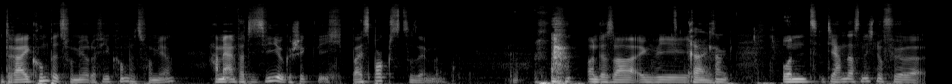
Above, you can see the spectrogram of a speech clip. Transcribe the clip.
drei Kumpels von mir oder vier Kumpels von mir haben mir einfach dieses Video geschickt, wie ich bei Spox zu sehen bin. und das war irgendwie Krank. krank. Und die haben das nicht nur für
